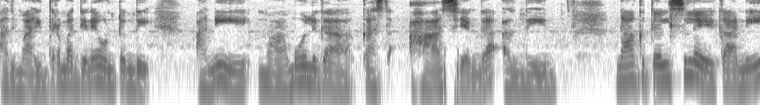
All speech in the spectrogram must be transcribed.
అది మా ఇద్దరి మధ్యనే ఉంటుంది. అని మామూలుగా కాస్త హాస్యంగా అంది. నాకు తెలుసులే కానీ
